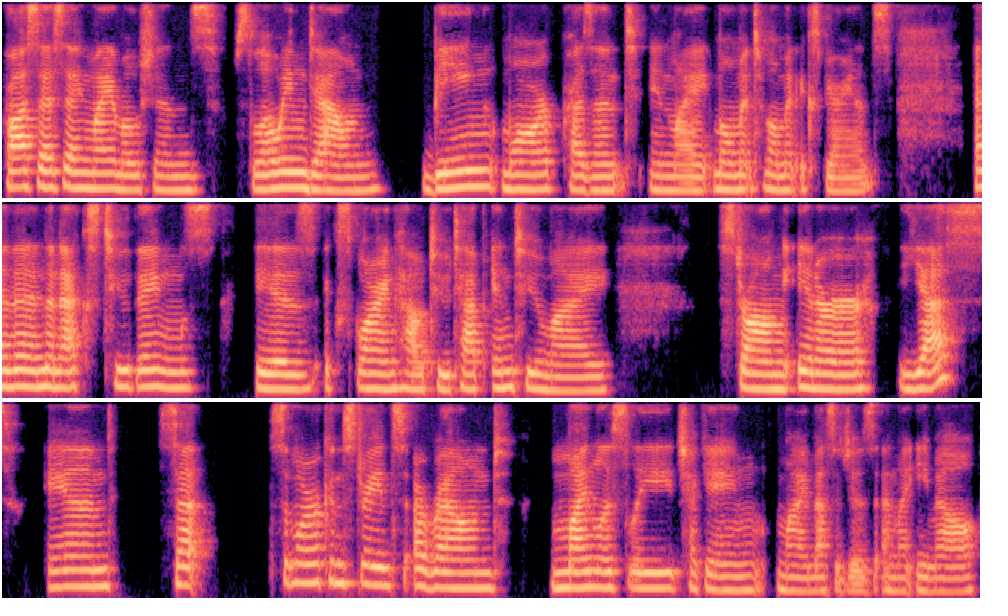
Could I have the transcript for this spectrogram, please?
processing my emotions, slowing down, being more present in my moment to moment experience. And then the next two things is exploring how to tap into my strong inner yes and set some more constraints around mindlessly checking my messages and my email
